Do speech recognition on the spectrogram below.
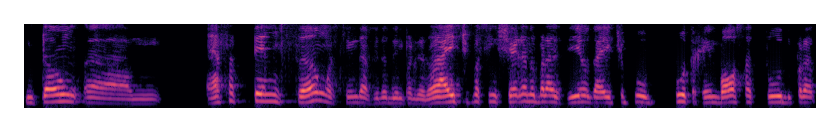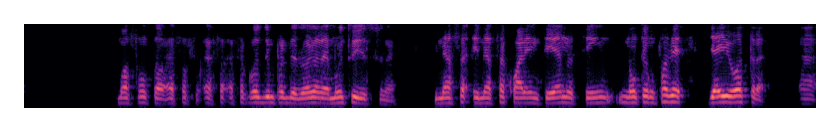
Então, um, essa tensão, assim, da vida do empreendedor, aí, tipo assim, chega no Brasil, daí, tipo, puta, reembolsa tudo para uma função. Essa, essa, essa coisa do empreendedor, é muito isso, né? E nessa, e nessa quarentena, assim, não tem o que fazer. E aí, outra, uh,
